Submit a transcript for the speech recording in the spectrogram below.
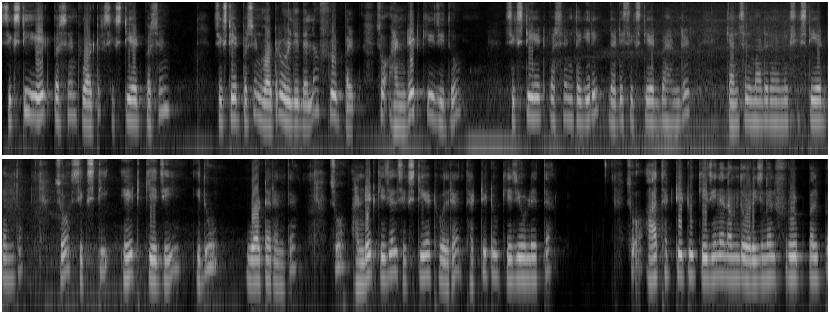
sixty eight percent water sixty eight percent sixty eight percent water ಉಳಿದಿದ್ದೆಲ್ಲ fruit pulp so hundred K ಜಿದು ಸಿಕ್ಸ್ಟಿ ಏಯ್ಟ್ ಪರ್ಸೆಂಟ್ ತೆಗೀರಿ that is sixty eight by hundred cancel ಮಾಡಿದ್ರೆ ನನಗೆ ಸಿಕ್ಸ್ಟಿ ಏಯ್ಟ್ ಬಂತು. So sixty eight K G ಇದು ವಾಟರ್ ಅಂತೆ. ಸೊ ಹಂಡ್ರೆಡ್ ಕೆ ಜಿಯಲ್ಲಿ ಸಿಕ್ಸ್ಟಿ ಏಯ್ಟ್ ಹೋದರೆ ಥರ್ಟಿ ಟು ಕೆ ಜಿ ಉಳಿಯುತ್ತೆ. ಸೊ ಆ ಥರ್ಟಿ ಟು ಕೆ ಜಿನೇ ನಮ್ಮದು original fruit pulp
